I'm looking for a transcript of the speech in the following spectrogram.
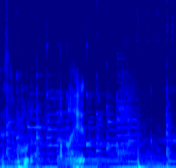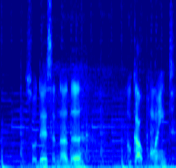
That's the road up, up ahead. So there's another lookout point.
